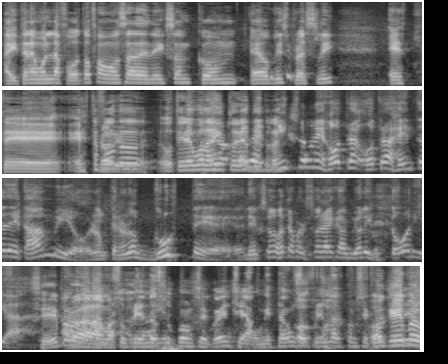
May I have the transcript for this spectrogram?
Ahí tenemos la foto famosa de Nixon con Elvis Presley. Este, esta foto tiene buenas Pero, historias oye, detrás. Nixon es otra, otra agente de cambio, aunque no nos guste. Nixon es otra persona que cambió la historia. Sí, pero aún a la estamos sufriendo sus consecuencias, aún estamos Oh, sufriendo las Ok, consecuencias. de pero,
